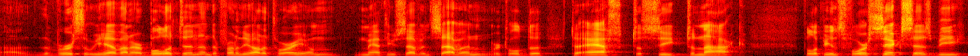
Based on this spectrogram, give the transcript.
Uh, the verse that we have on our bulletin in the front of the auditorium, Matthew 7 7, we're told to, to ask, to seek, to knock. Philippians 4 6 says, Be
